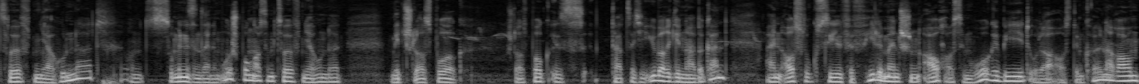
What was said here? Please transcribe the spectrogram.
12. Jahrhundert und zumindest in seinem Ursprung aus dem 12. Jahrhundert mit Schloss Burg. Schloss Burg ist tatsächlich überregional bekannt. Ein Ausflugsziel für viele Menschen, auch aus dem Ruhrgebiet oder aus dem Kölner Raum.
